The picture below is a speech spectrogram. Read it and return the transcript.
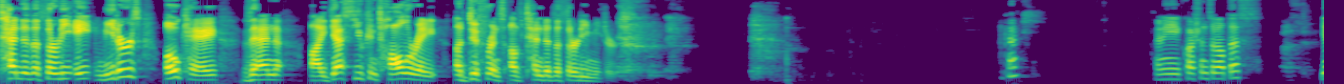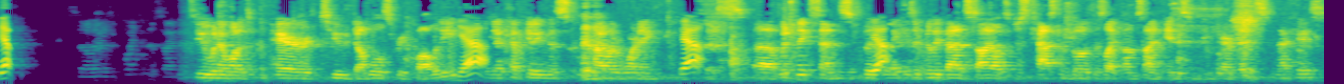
10 to the 38 meters, okay, then I guess you can tolerate a difference of 10 to the 30 meters. Okay. Any questions about this? Question. Yep. So there's a point in the assignment to when I wanted to compare two doubles for equality. Yeah. And I kept getting this compiler warning. Yeah. This, uh, which makes sense, but Yeah. like, is it really bad style to just cast them both as like unsigned ints and compare bits in that case?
